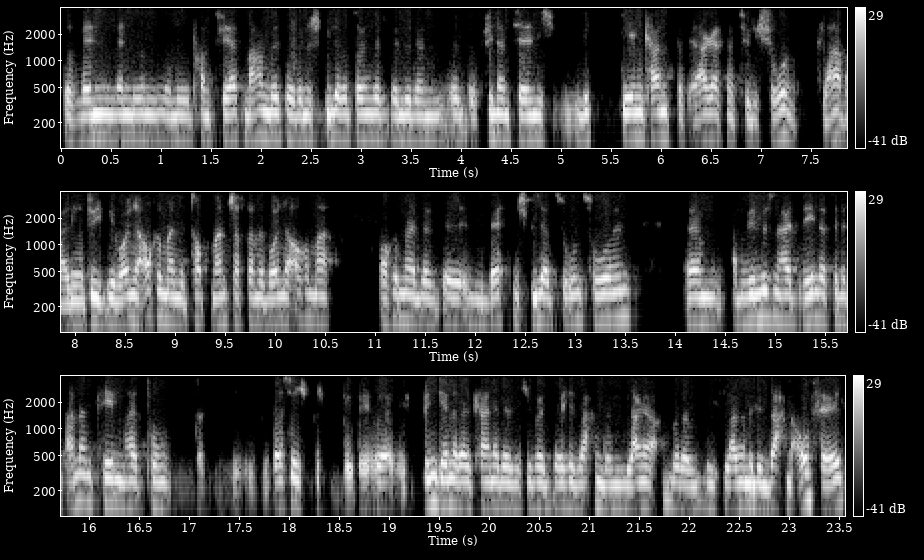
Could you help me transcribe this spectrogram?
dass wenn, wenn, du, wenn du Transfers machen willst oder wenn du Spieler überzeugen willst, wenn du dann äh, das finanziell nicht mit gehen kannst, das ärgert natürlich schon. Klar, weil du natürlich, wir wollen ja auch immer eine Top-Mannschaft haben, wir wollen ja auch immer, auch immer die, die besten Spieler zu uns holen. Ähm, aber wir müssen halt sehen, dass wir mit anderen Themen halt punkten. Weißt du, ich, ich bin generell keiner, der sich über solche Sachen dann lange oder sich lange mit den Sachen aufhält.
